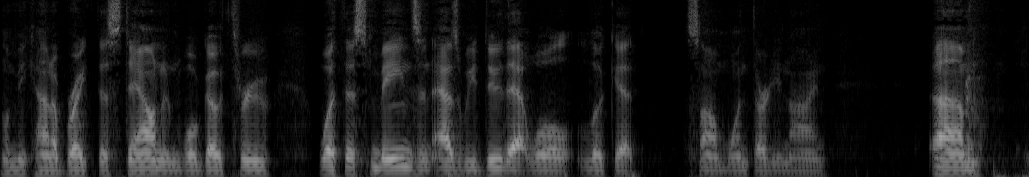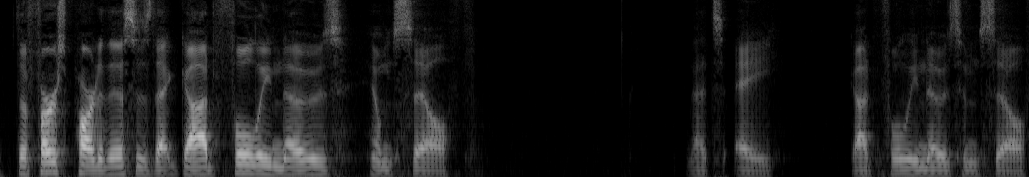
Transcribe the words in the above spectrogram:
Let me kind of break this down and we'll go through what this means, and as we do that, we'll look at Psalm 139. Um, the first part of this is that God fully knows Himself. That's A. God fully knows Himself.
